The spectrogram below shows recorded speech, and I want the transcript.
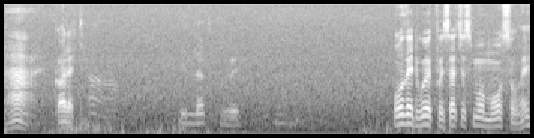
Ah, got it. He loves it. All that work for such a small morsel, eh?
